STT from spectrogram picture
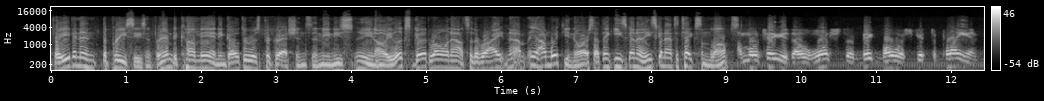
for even in the preseason, for him to come in and go through his progressions, I mean, he's you know he looks good rolling out to the right. And I'm, I'm with you, Norris. I think he's gonna he's gonna have to take some lumps. I'm to tell you though, once the big boys get to playing,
